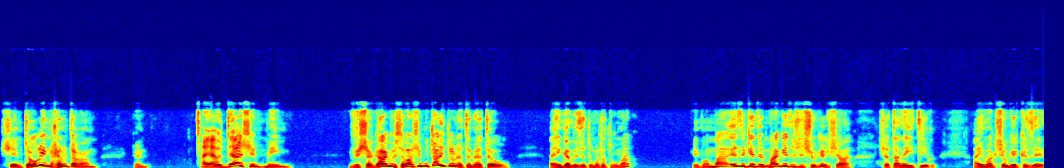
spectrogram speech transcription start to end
שהם טהורים, לכן הוא תרם, כן? היה יודע שהם טמאים, ושגג וסבר שמותר לתרום לטמא הטהור. האם גם בזה תרומתו תרומה? כן, כלומר, מה, איזה גדר, מה הגדר של שוגג שה, שהתנא התיר? האם רק שוגג כזה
